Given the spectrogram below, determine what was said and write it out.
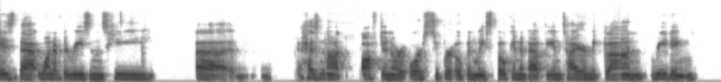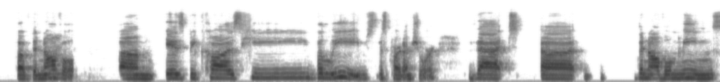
is that one of the reasons he uh, has not often or, or super openly spoken about the entire Mictlán reading of the mm-hmm. novel um, is because he believes this part, I'm sure, that uh, the novel means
